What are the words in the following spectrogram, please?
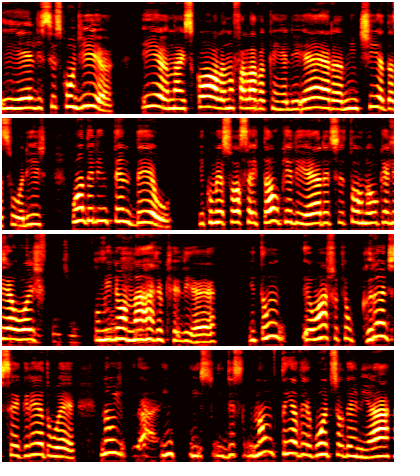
E ele se escondia. Ia na escola, não falava quem ele era, mentia da sua origem. Quando ele entendeu e começou a aceitar o que ele era, ele se tornou o que ele é hoje. O milionário que ele é. Então, eu acho que o grande segredo é não, não tenha vergonha do seu DNA,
